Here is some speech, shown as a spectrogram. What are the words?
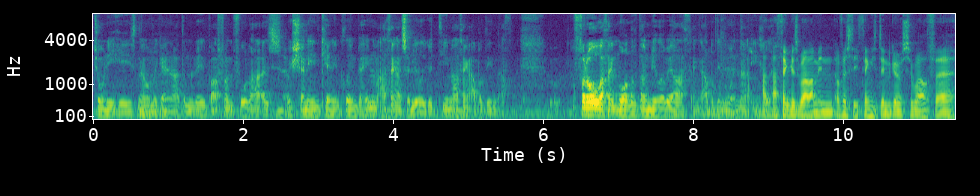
Johnny Hayes, Niall mm. again Adam Ray, but a front four that is with Shinnie and Kenny playing behind them. I think that's a really good team. I think Aberdeen. I th- for all I think Morton have done really well. I think Aberdeen will win that easily. I, I think as well. I mean, obviously things didn't go so well for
